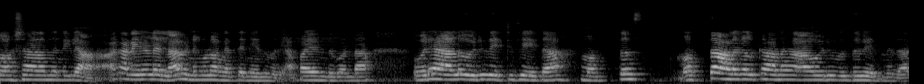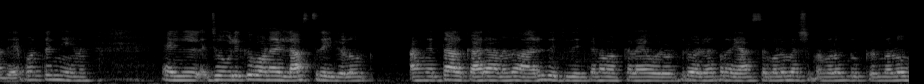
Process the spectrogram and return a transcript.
മോശമാണെന്നുണ്ടെങ്കിൽ ആ കടയിലുള്ള എല്ലാ പെണ്ണുങ്ങളും അങ്ങനെ തന്നെയെന്ന് പറയും. അപ്പൊ എന്തുകൊണ്ടാ ഒരാൾ ഒരു തെറ്റ് ചെയ്താൽ മൊത്തം മൊത്തം ആളുകൾക്കാണ് ആ ഒരു ഇത് വരുന്നത്. അതേപോലെ തന്നെയാണ് എല്ലാ ജോലിക്ക് പോണ എല്ലാ സ്ത്രീകളും അങ്ങനത്തെ ആൾക്കാരാണെന്ന് ആരും തെറ്റിദ്ധരിക്കണ മക്കളെ ഓരോരുത്തരും ഓരോ പ്രയാസങ്ങളും വിഷമങ്ങളും ദുഃഖങ്ങളും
